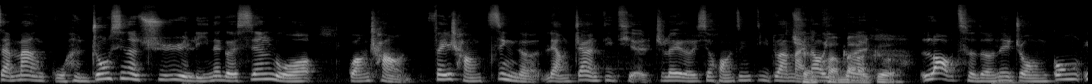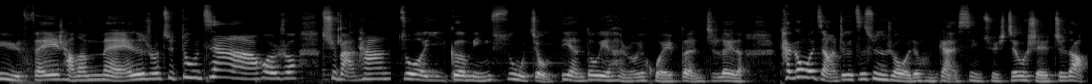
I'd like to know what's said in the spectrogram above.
在曼谷很中心的区域，离那个暹罗广场。非常近的两站地铁之类的一些黄金地段，买到一个 loft 的那种公寓，非常的美。就是说去度假啊，或者说去把它做一个民宿酒店，都也很容易回本之类的。他跟我讲这个资讯的时候，我就很感兴趣。结果谁知道？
